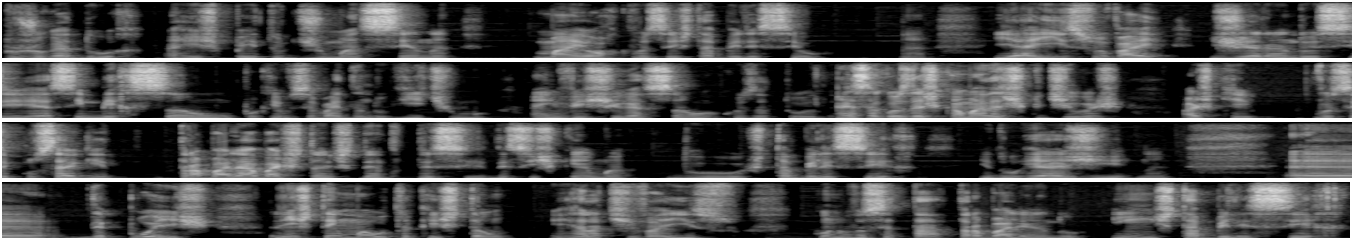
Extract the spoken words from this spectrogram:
para o jogador a respeito de uma cena maior que você estabeleceu. Né? E aí isso vai gerando esse, essa imersão, porque você vai dando ritmo à investigação, a coisa toda. Essa coisa das camadas descritivas, acho que você consegue trabalhar bastante dentro desse, desse esquema do estabelecer e do reagir. Né? É, depois, a gente tem uma outra questão relativa a isso. Quando você está trabalhando em estabelecer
